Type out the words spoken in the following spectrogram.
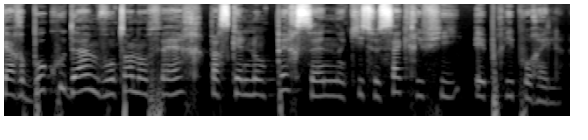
car beaucoup d'âmes vont en enfer parce qu'elles n'ont personne qui se sacrifie et prie pour elles.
